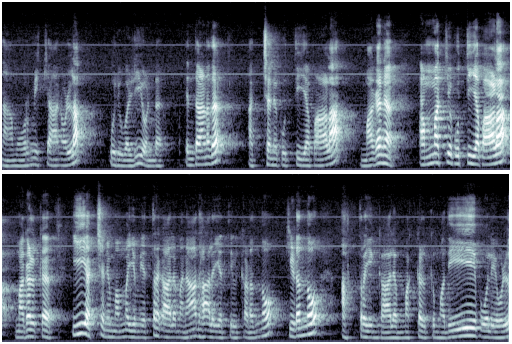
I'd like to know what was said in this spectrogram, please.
നാം ഓർമ്മിക്കാനുള്ള ഒരു വഴിയുണ്ട്. എന്താണത്? അച്ഛന് കുത്തിയ പാള മകന് അമ്മയ്ക്ക് കുത്തിയ പാള മകൾക്ക് ഈ അച്ഛനും അമ്മയും എത്ര കാലം അനാഥാലയത്തിൽ കടന്നോ കിടന്നോ അത്രയും കാലം മക്കൾക്കും അതേപോലെയുള്ള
